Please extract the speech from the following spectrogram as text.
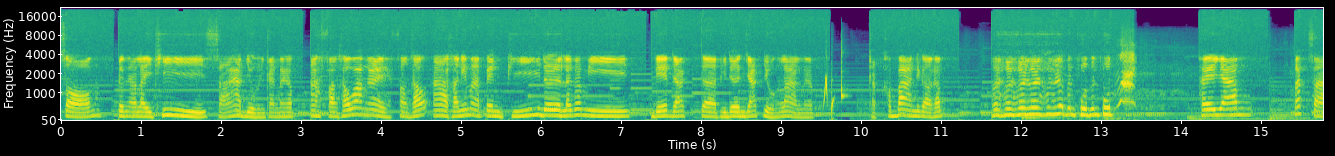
292 เป็นอะไรที่สาหัสอยู่เหมือนกันนะครับ อะฝั่งเขาว่าไง ฝั่งเขาอ่าคราวนี้มาเป็นผีเดินแล้วก็มีเดดยักษ์เอ่ผีเดินยักษ์อยู่ข้างล่างนะครับ กลับเข้าบ้านดีกว่าครับ เฮ้ยเฮ้ยเฮ้ยเฮ้ยเฮ้ยมันผุดมันผุด พยายามรักษา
